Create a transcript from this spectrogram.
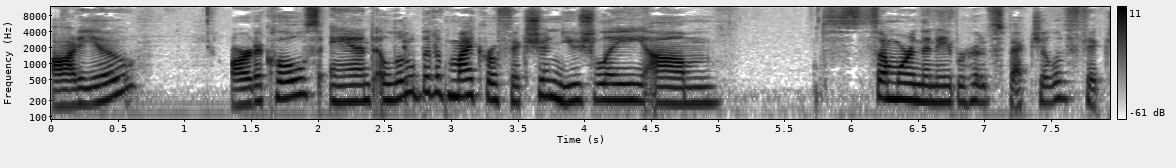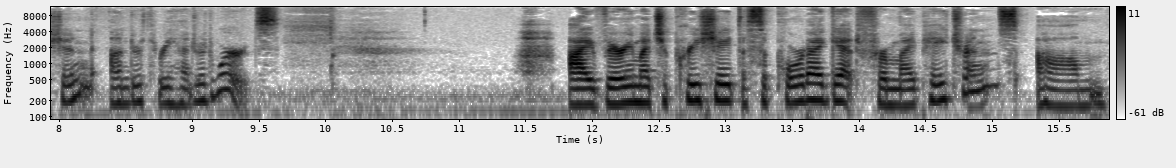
audio, articles, and a little bit of microfiction, usually um, somewhere in the neighborhood of speculative fiction, under 300 words. I very much appreciate the support I get from my patrons. Um,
